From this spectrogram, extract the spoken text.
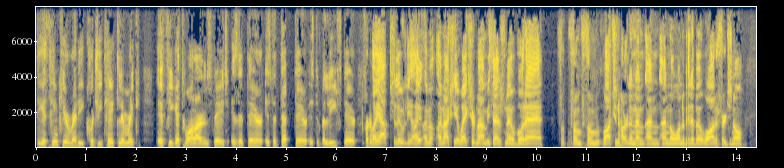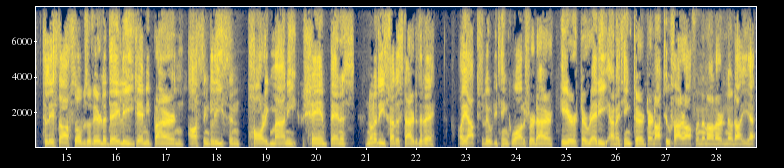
Do you think you're ready? Could you take Limerick if you get to All Ireland stage? Is it there? Is the depth there? Is the belief there? For them? I absolutely. I, I'm I'm actually a Wexford man myself now, but uh, from from, from watching hurling and, and, and knowing a bit about Waterford, you know, to list off subs of Iarlaith Daly, Jamie Byrne, Austin Gleeson, Porrig Manny, Shane Bennett, none of these fellas started today. I absolutely think Waterford are here, they're ready, and I think they're they're not too far off winning All Ireland now that yet.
